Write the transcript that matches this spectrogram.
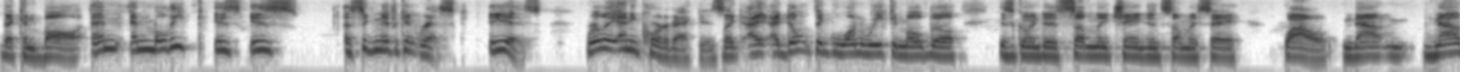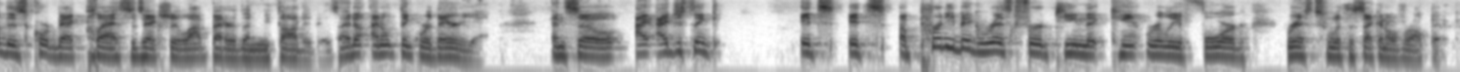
that can ball. And and Malik is is a significant risk. He is. Really any quarterback is. Like I, I don't think one week in Mobile is going to suddenly change and suddenly say, wow, now now this quarterback class is actually a lot better than we thought it is. I don't I don't think we're there yet. And so I, I just think it's it's a pretty big risk for a team that can't really afford risks with a second overall pick.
